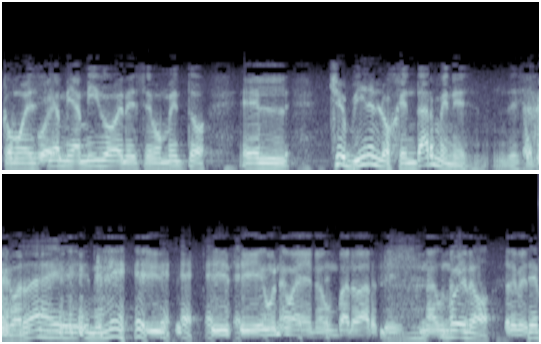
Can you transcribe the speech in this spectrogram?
Como decía mi amigo en ese momento, el... Che, vienen los gendarmes, decía, ¿te acordás, eh, Nené? Sí, sí, bueno, un baluarte. bueno, te,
